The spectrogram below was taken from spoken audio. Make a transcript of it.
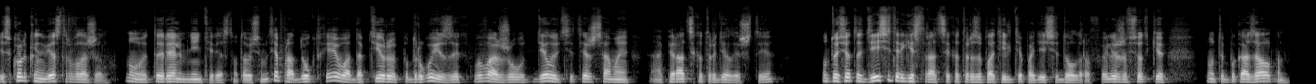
и сколько инвестор вложил. Ну, это реально мне интересно. То есть, у тебя продукт, я его адаптирую под другой язык, вывожу, делаю те же самые операции, которые делаешь ты. Ну, то есть это 10 регистраций, которые заплатили тебе по 10 долларов, или же все-таки, ну, ты показал там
